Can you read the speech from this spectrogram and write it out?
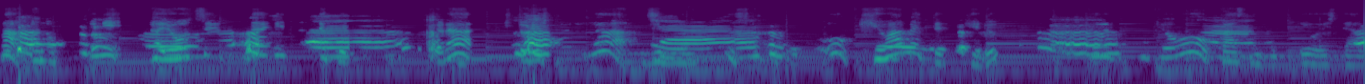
まあ、あの、本当に多様性の会になってくるから、一人一人が自分の好きなことを極めていける、そういう環境をお母さんたちに用意してあげ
